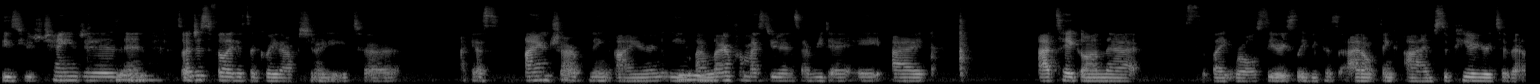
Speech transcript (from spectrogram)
these huge changes. Mm-hmm. And so I just feel like it's a great opportunity to, I guess, iron sharpening iron. We I Mhm. learn from my students every day. I I take on that like role seriously because I don't think I'm superior to them.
